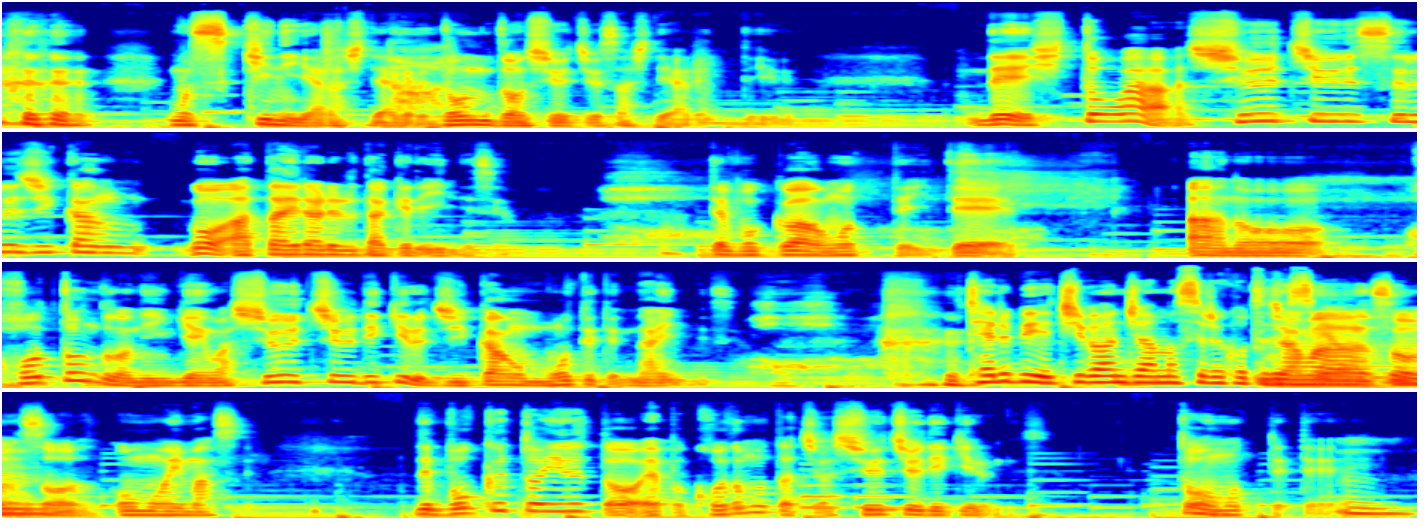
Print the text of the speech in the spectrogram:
もう好きにやらせてあげる。どんどん集中させてやるっていう。で人は集中する時間を与えられるだけでいいんですよ。って僕は思っていてあのほとんどの人間は集中できる時間を持ててないんですよ。テレビ一番邪魔することですよ。邪魔そううん。そう思います。で僕といるとやっぱ子供たちは集中できるんです。と思ってて、うん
